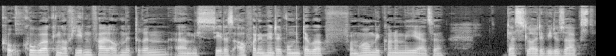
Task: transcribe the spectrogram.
Co Coworking auf jeden Fall auch mit drin. Ähm, ich sehe das auch vor dem Hintergrund der Work-from-Home-Economy, also dass Leute, wie du sagst,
